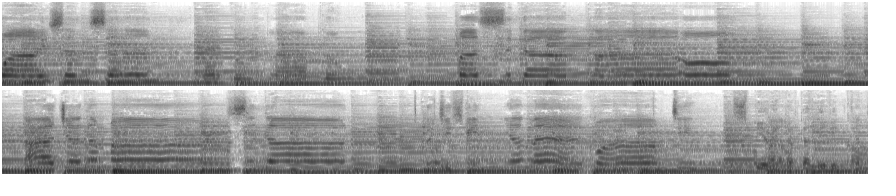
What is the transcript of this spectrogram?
วายสรรเสริญและก้มกราบลงมัสการพระองค์อาจจะน Spirit of the living God.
